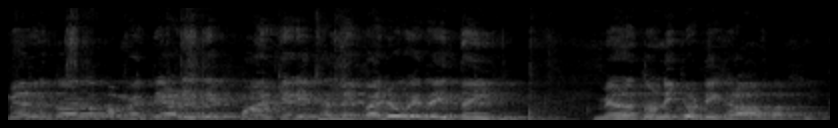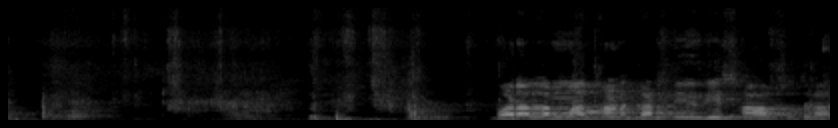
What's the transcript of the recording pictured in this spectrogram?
ਮਿਲਣ ਤੋਂ ਭਾਵੇਂ ਦਿਹਾੜੀ ਦੇ ਪੰਜ ਵਾਰੀ ਥੱਲੇ ਬਹਿ ਜਾਓਗੇ ਤਾਂ ਇਦਾਂ ਹੀ। ਮਿਲਣ ਤੋਂ ਨਹੀਂ ਝੋਟੀ ਖਰਾਬ ਕਰਦੀ। ਬੜਾ ਲੰਮਾ ਥਣ ਕੱਢਦੀ ਹੁੰਦੀ ਸਾਫ਼ ਸੁਥਰਾ।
